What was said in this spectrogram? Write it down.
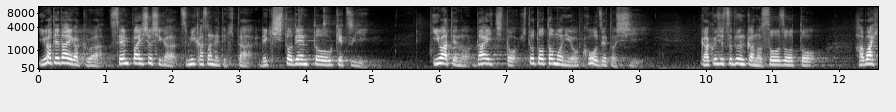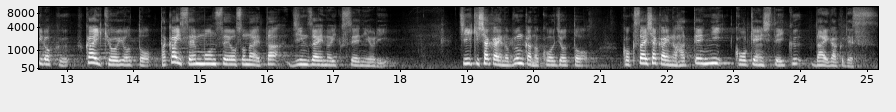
岩手大学は先輩諸子が積み重ねてきた歴史と伝統を受け継ぎ岩手の大地と人と共にを構是とし学術文化の創造と幅広く深い教養と高い専門性を備えた人材の育成により地域社会の文化の向上と国際社会の発展に貢献していく大学です。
